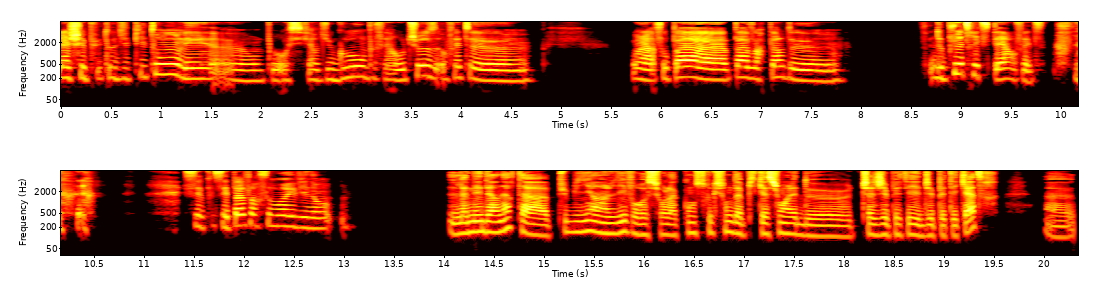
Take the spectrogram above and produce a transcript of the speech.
Là, je fais plutôt du Python, mais on peut aussi faire du Go, on peut faire autre chose. En fait, voilà, faut pas, pas avoir peur de de plus être expert, en fait. c'est pas forcément évident. L'année dernière, tu as publié un livre sur la construction d'applications à l'aide de ChatGPT et GPT-4. Euh,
